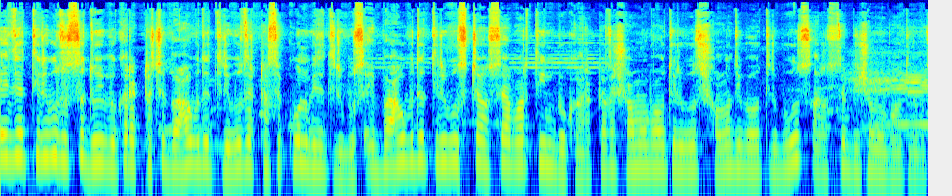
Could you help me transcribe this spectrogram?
এই যে ত্রিভুজ হচ্ছে দুই প্রকার, একটা হচ্ছে বাহুবুদের ত্রিভুজ, একটা হচ্ছে কোন বিধি ত্রিভুজ। এই বাহুবুদের ত্রিভুজটা হচ্ছে আবার তিন প্রকার, একটা হচ্ছে সমবাহু ত্রিভুজ সমদিবাহু ত্রিভুজ, আর হচ্ছে বিষমবাহু ত্রিভুজ।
